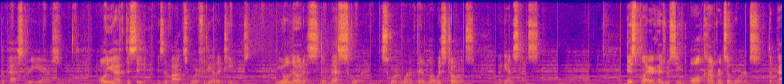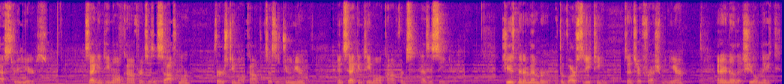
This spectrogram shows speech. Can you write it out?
the past three years. All you have to see is the box score for the other teams, you'll notice their best scorer scored one of their lowest totals against us. This player has received all conference awards the past three years. Second team all conference as a sophomore, first team all conference as a junior, and second team all conference as a senior. She has been a member of the varsity team since her freshman year, and I know that she will make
